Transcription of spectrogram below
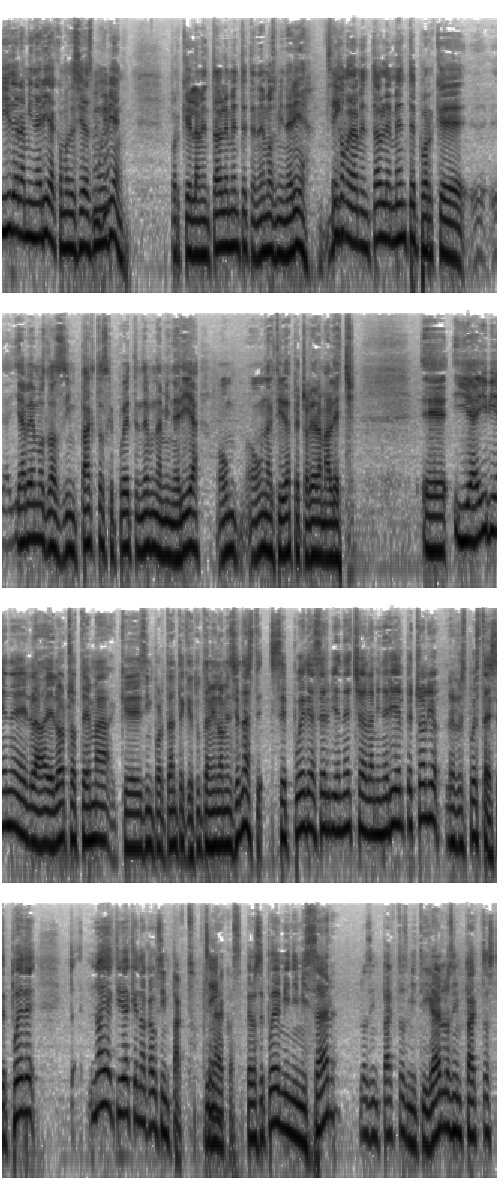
y de la minería, como decías muy bien, porque lamentablemente tenemos minería. Sí. Digo lamentablemente porque eh, ya vemos los impactos que puede tener una minería o, un- o una actividad petrolera mal hecha. Eh, y ahí viene la- el otro tema que es importante que tú también lo mencionaste. ¿Se puede hacer bien hecha la minería del petróleo? La respuesta es, se puede. No hay actividad que no cause impacto, primera Sí. cosa, pero se puede minimizar los impactos, mitigar los impactos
